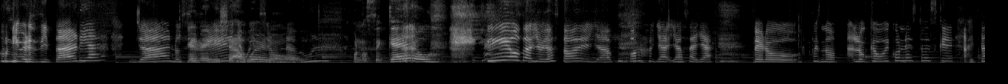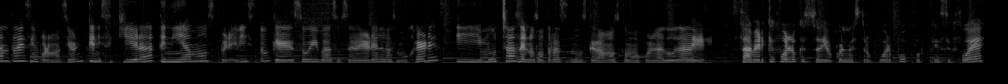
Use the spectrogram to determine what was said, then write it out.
universitaria. Ya no sé El qué, ya voy a ser una adulta. O no sé qué. O... Sí, o sea, yo ya estaba de ya, por, ya, ya, o sea, ya. Pero, pues no, lo que voy con esto es que hay tanta desinformación que ni siquiera teníamos previsto que eso iba a suceder en las mujeres y muchas de nosotras nos quedamos como con la duda de saber qué fue lo que sucedió con nuestro cuerpo, por qué se fue,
